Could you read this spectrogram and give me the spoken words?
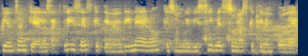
piensan que las actrices que tienen dinero, que son muy visibles, son las que tienen poder.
